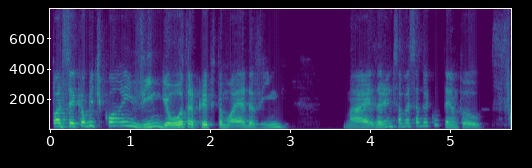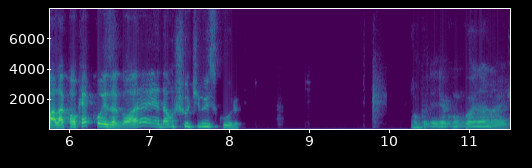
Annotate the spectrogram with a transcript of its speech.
Pode ser que o Bitcoin vingue ou outra criptomoeda vingue, mas a gente só vai saber com o tempo. Falar qualquer coisa agora é dar um chute no escuro. Não poderia concordar mais.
